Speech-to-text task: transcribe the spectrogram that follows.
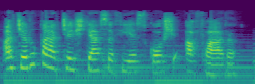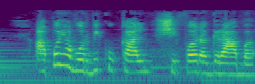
a cerut ca aceștia să fie scoși afară. Apoi a vorbit cu calm și fără grabă.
